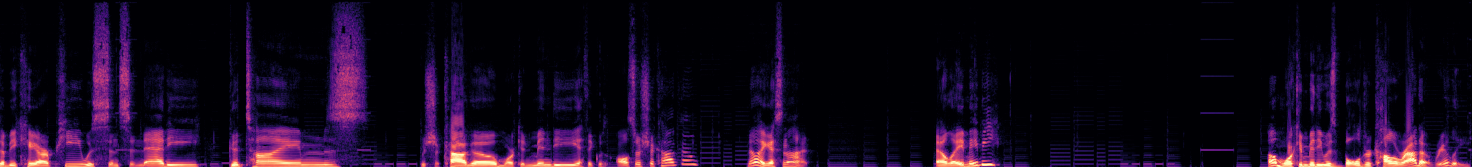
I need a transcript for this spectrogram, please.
WKRP was Cincinnati. Good Times was Chicago. Mork and Mindy, I think, was also Chicago? No, I guess not. LA, maybe? Oh, Mork and Mindy was Boulder, Colorado. Really?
